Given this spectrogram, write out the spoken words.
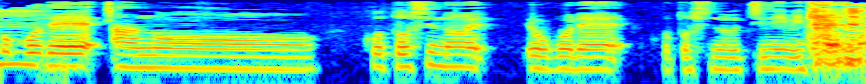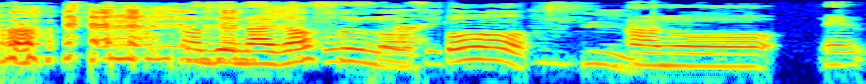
ここ、で、あのー今年の汚れ、今年のうちにみたいな 感じで流すのと、うん。あのーね、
